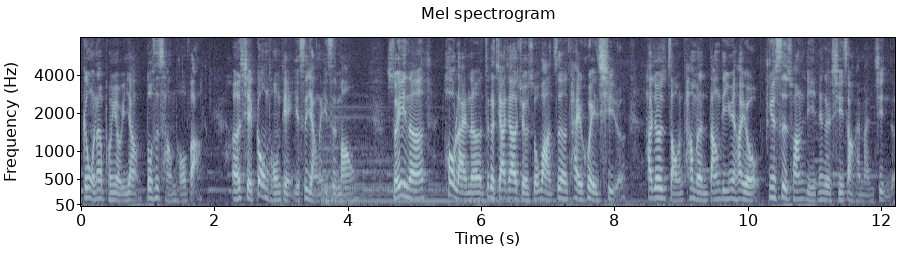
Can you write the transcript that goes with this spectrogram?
跟我那个朋友一样，都是长头发，而且共同点也是养了一只猫。所以呢，后来呢，这个佳佳觉得说，哇，真的太晦气了。他就找他们当地，因为他有，因为四川离那个西藏还蛮近的，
